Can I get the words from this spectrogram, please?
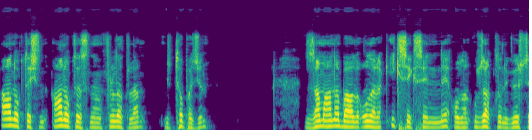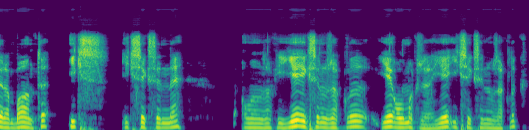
A noktasının A noktasından fırlatılan bir topacın zamana bağlı olarak x eksenine olan uzaklığını gösteren bağıntı x x eksenine uzak y eksen uzaklığı y olmak üzere. Y x ekseni uzaklık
